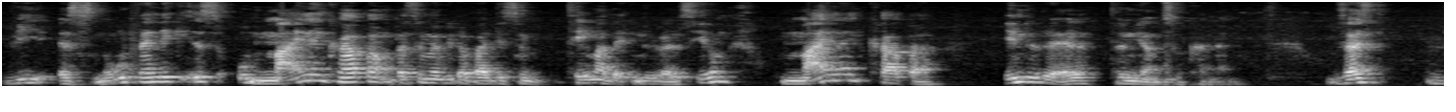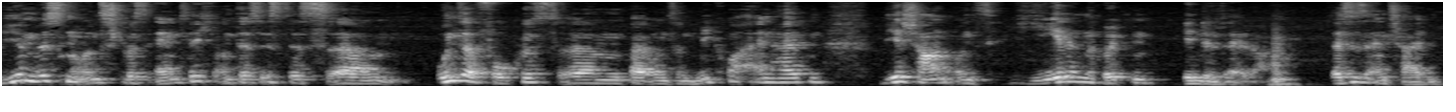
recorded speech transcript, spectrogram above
wie es notwendig ist, um meinen Körper, und da sind wir wieder bei diesem Thema der Individualisierung, um meinen Körper individuell trainieren zu können. Das heißt, wir müssen uns schlussendlich, und das ist das, ähm, unser Fokus ähm, bei unseren Mikroeinheiten, wir schauen uns jeden Rücken individuell an. Das ist entscheidend.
